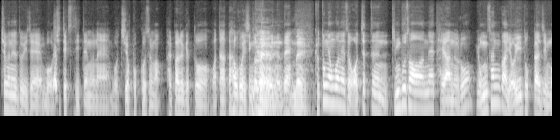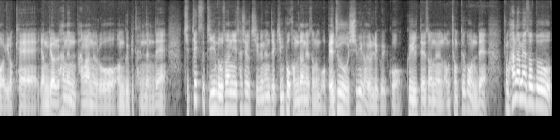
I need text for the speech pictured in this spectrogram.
최근에도 이제 뭐 GTX D 때문에 뭐 지역 곳곳을 막 발빠르게 또 왔다 갔다 하고 계신 걸로 알고 있는데 네. 교통연구원에서 어쨌든 김부선의 대안으로 용산과 여의도까지 뭐 이렇게 연결을 하는 방안으로 언급이 됐는데 GTX D 노선이 사실 지금 현재 김포 검단에서는 뭐 매주 시위가 열리고 있고 그 일대에서는 엄청 뜨거운데 좀 하남에서도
